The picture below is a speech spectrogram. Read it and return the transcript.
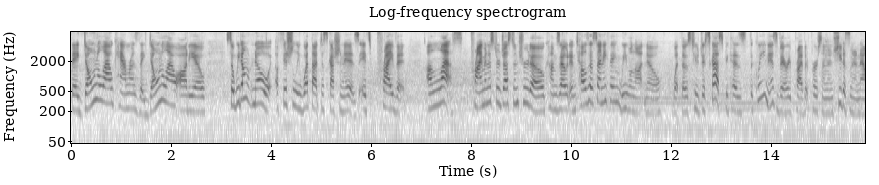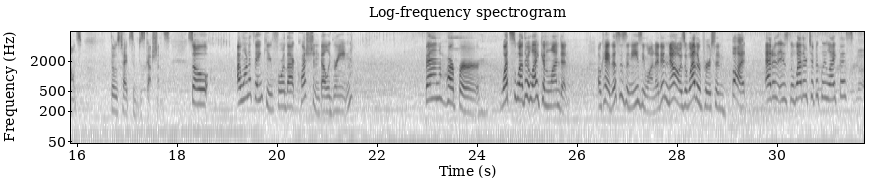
They don't allow cameras, they don't allow audio. So we don't know officially what that discussion is. It's private. Unless Prime Minister Justin Trudeau comes out and tells us anything, we will not know what those two discuss because the Queen is a very private person and she doesn't announce those types of discussions. So I want to thank you for that question, Bella Green. Ben Harper, what's the weather like in London? Okay, this is an easy one. I didn't know I was a weather person, but Ed, is the weather typically like this? No,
